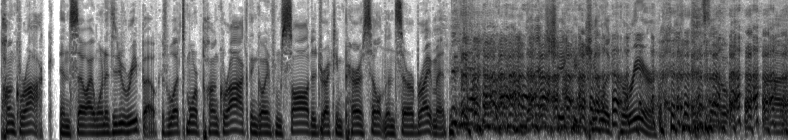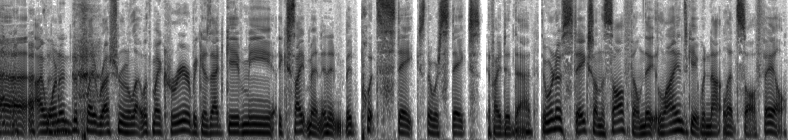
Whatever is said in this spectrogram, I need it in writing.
punk rock. And so I wanted to do Repo because what's more punk rock than going from Saw to directing Paris Hilton and Sarah Brightman? that shit could kill a career. And so uh, I wanted to play Russian roulette with my career because that gave me excitement and it, it put stakes. There were stakes if I did that. There were no stakes on the Saw film. The Lionsgate would not let Saw fail.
